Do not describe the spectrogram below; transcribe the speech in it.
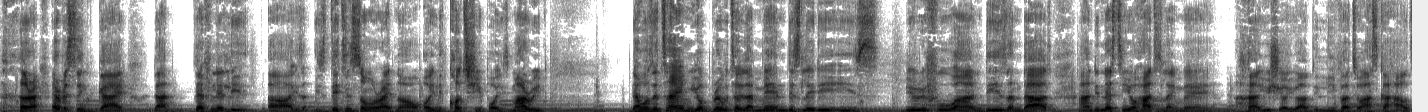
All right, every single guy that definitely uh, is is dating someone right now, or in a courtship, or is married. There was a time your brain would tell you that, man, this lady is beautiful and this and that, and the next thing your heart is like, man, are you sure you have the liver to ask her out?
